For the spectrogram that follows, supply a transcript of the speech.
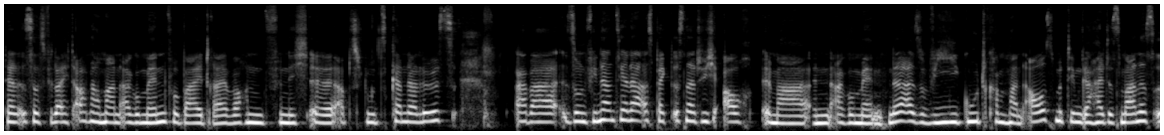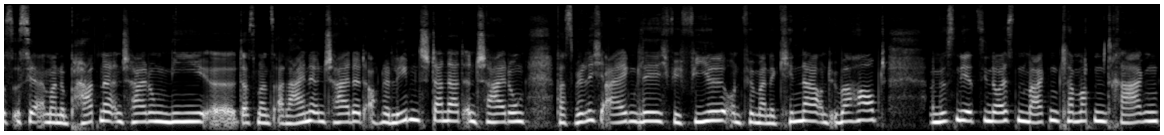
dann ist das vielleicht auch noch mal ein Argument. Wobei drei Wochen finde ich äh, absolut skandalös. Aber so ein finanzieller Aspekt ist natürlich auch immer ein Argument. Ne? Also wie gut kommt man aus mit dem Gehalt des Mannes? Es ist ja immer eine Partnerentscheidung, nie, äh, dass man es alleine entscheidet. Auch eine Lebensstandardentscheidung. Was will ich eigentlich? Wie viel? Und für meine Kinder und überhaupt? Müssen die jetzt die neuesten Markenklamotten tragen?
